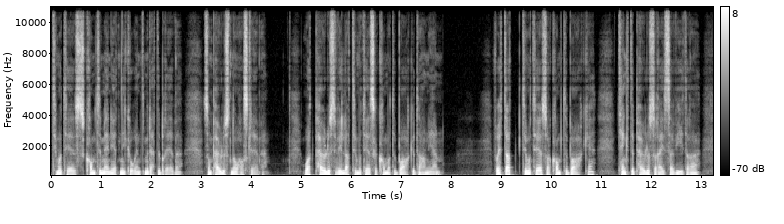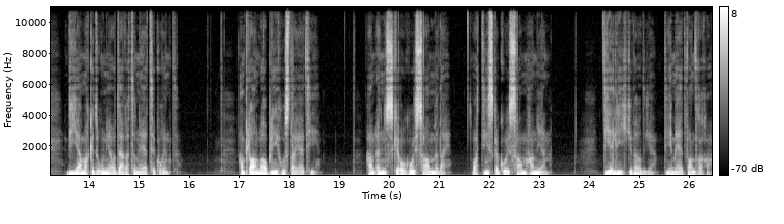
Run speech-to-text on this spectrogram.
Timoteus kom til menigheten i Korint med dette brevet som Paulus nå har skrevet, og at Paulus vil at Timoteus skal komme tilbake til han igjen. For etter at Timoteus har kommet tilbake, tenkte Paulus å reise videre via Makedonia og deretter ned til Korint. Han planla å bli hos deg ei tid. Han ønsker å gå i sammen med deg, og at de skal gå i sammen med han igjen. De er likeverdige, de er medvandrere.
